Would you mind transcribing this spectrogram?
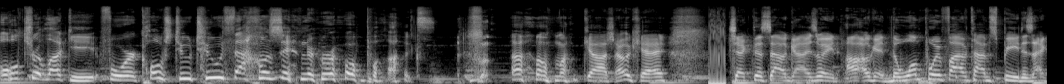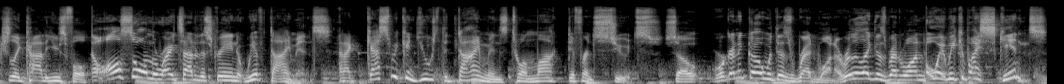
Ultra Lucky for close to 2,000 Robux. oh my gosh, okay. Check this out, guys. Wait, uh, okay, the 1.5 times speed is actually kind of useful. Now, also on the right side of the screen, we have diamonds. And I guess we can use the diamonds to unlock different suits. So we're gonna go with this red one. I really like this red one. Oh wait, we can buy skins.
